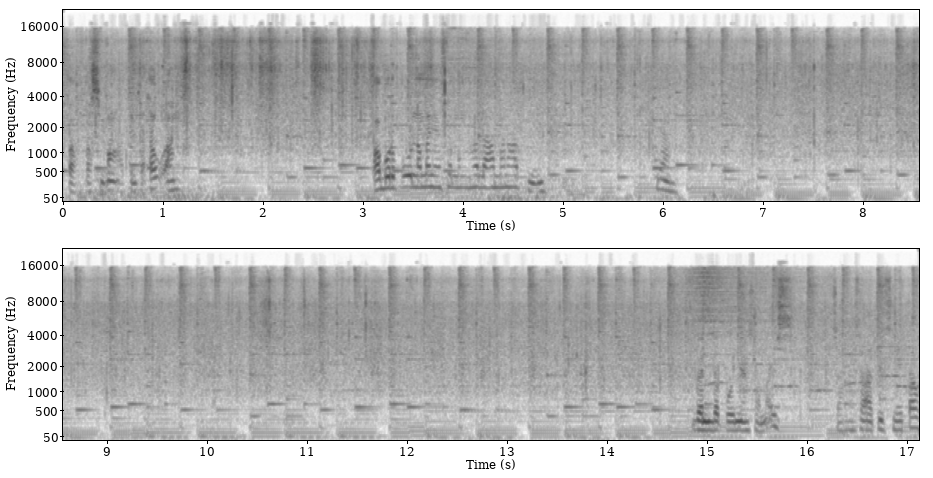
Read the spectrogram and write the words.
mapapasma ang ating katawan. Pabor po naman yan sa mga halaman natin. Yan. Ganda po niyan sa mais. Tsaka sa ating sitaw.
